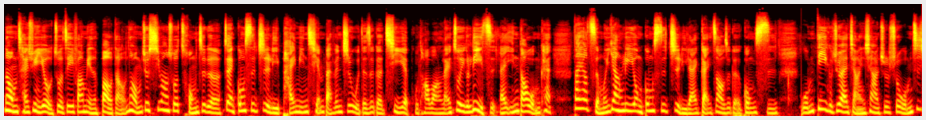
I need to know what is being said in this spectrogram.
那我们财讯也有做这一方面的报道，那我们就希望说从这个。在公司治理排名前百分之五的这个企业葡萄王来做一个例子，来引导我们看大家怎么样利用公司治理来改造这个公司。我们第一个就来讲一下，就是说我们之前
